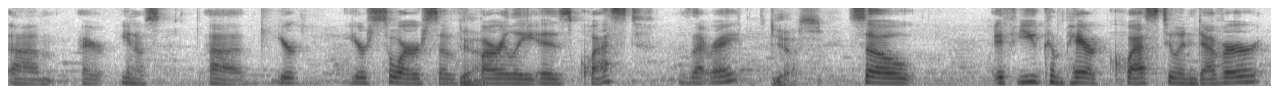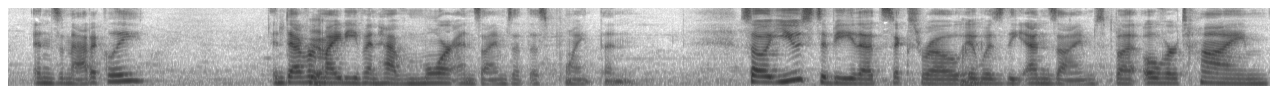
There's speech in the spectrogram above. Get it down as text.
um, or you know, uh, your your source of Yeah. barley is Quest. Is that right? Yes. So, if you compare Quest to Endeavor enzymatically, Endeavor Yeah. might even have more enzymes at this point than. So it used to be that six row it was the enzymes, but over time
